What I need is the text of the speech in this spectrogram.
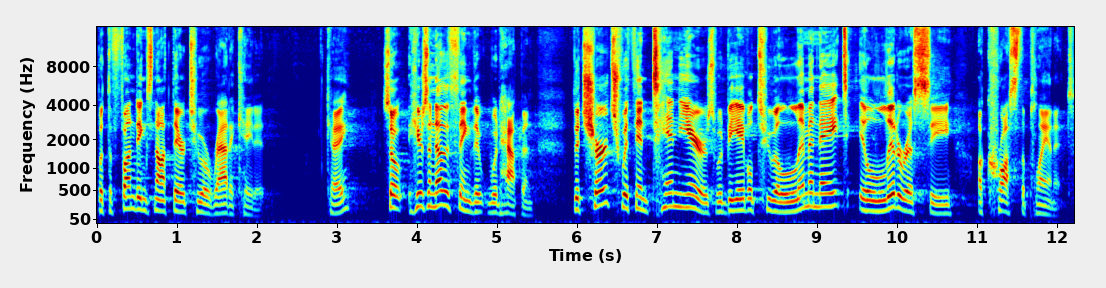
but the funding's not there to eradicate it. Okay? So here's another thing that would happen the church within 10 years would be able to eliminate illiteracy across the planet.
